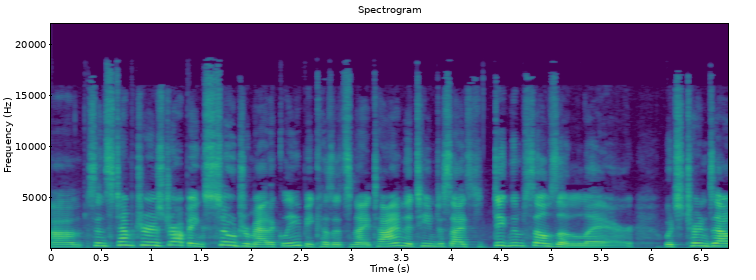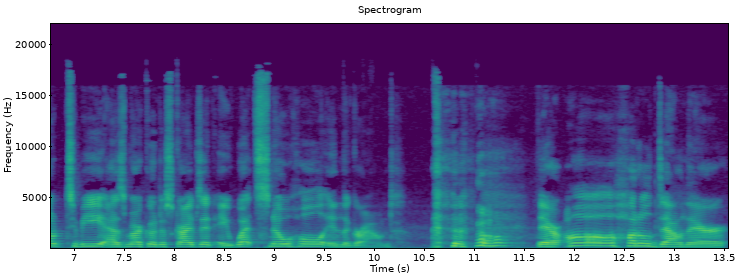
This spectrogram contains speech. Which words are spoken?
Um, since temperature is dropping so dramatically because it's nighttime, the team decides to dig themselves a lair, which turns out to be, as Marco describes it, a wet snow hole in the ground. They're all huddled down there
